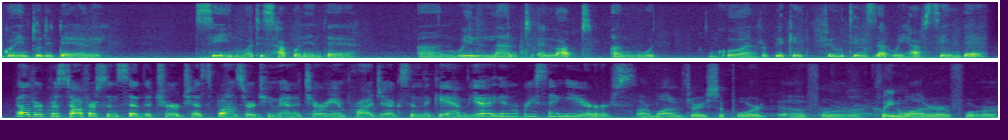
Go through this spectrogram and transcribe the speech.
going to the dairy, seeing what is happening there, and we learned a lot and would go and replicate few things that we have seen there. Elder Christofferson said the church has sponsored humanitarian projects in the Gambia in recent years. Our monetary support uh, for clean water, for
